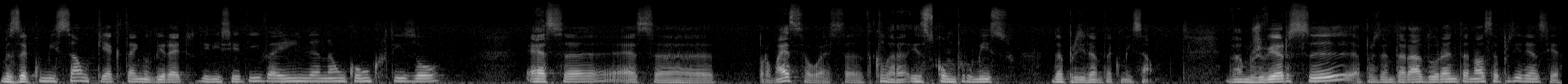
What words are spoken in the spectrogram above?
mas a Comissão, que é que tem o direito de iniciativa, ainda não concretizou essa, essa promessa ou essa esse compromisso da Presidente da Comissão. Vamos ver se apresentará durante a nossa presidência.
